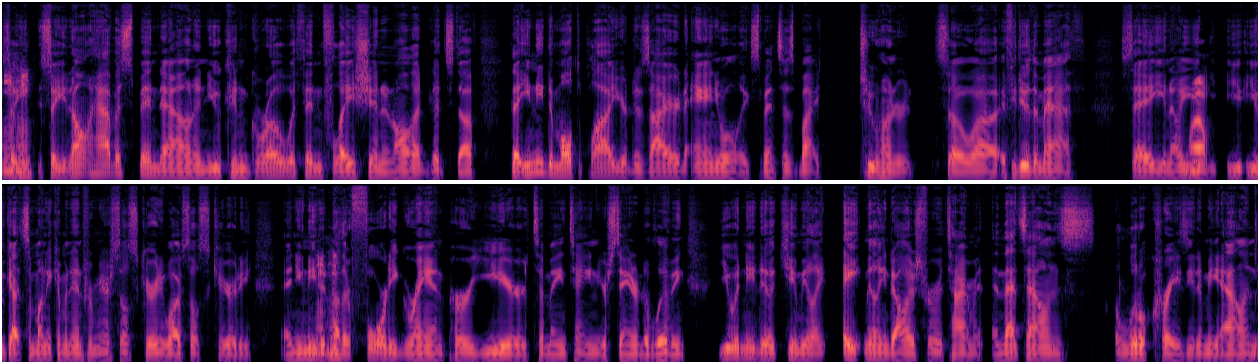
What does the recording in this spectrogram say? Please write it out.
so Mm-hmm. you, so you don't have a spin down and you can grow with inflation and all that good stuff, that you need to multiply your desired annual expenses by 200. So uh, if you do the math, say you know you, Wow. you you've got some money coming in from your social security wife social security and you need Mhm. another 40 grand per year to maintain your standard of living you would need to accumulate 8 million dollars for retirement and that sounds a little crazy to me alan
